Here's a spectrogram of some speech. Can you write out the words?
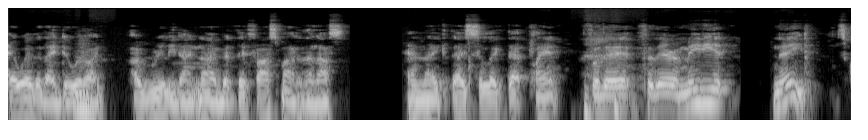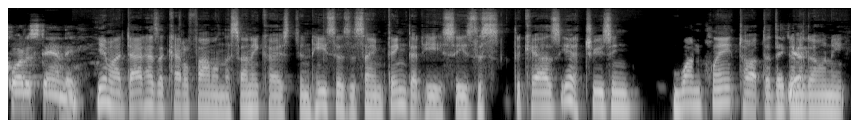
however they do it. Mm. I, I really don't know, but they're far smarter than us, and they they select that plant for their for their immediate need. It's quite astounding. Yeah, my dad has a cattle farm on the sunny coast, and he says the same thing that he sees this, the cows, yeah, choosing one plant type that they're going to yeah. go and eat.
